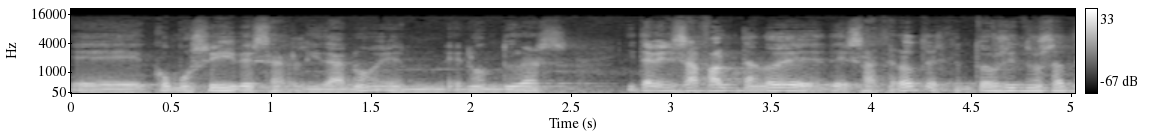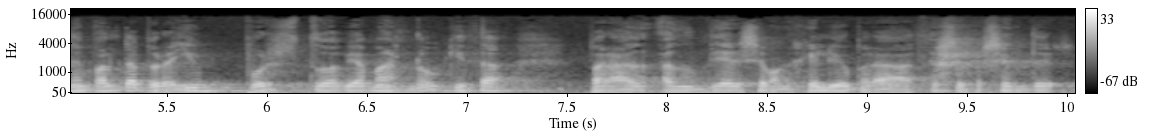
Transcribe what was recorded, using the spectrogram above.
eh, cómo se vive esa realidad ¿no? en, en Honduras y también esa falta ¿no? de, de sacerdotes, que en todos sitios nos hacen falta, pero allí pues todavía más, ¿no? Quizá para anunciar ese evangelio, para hacerse presentes.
